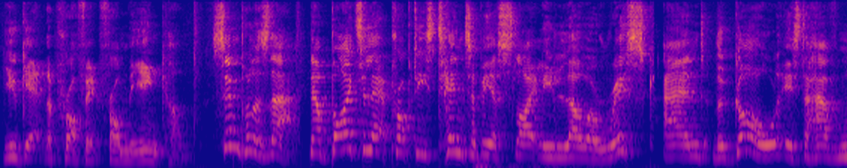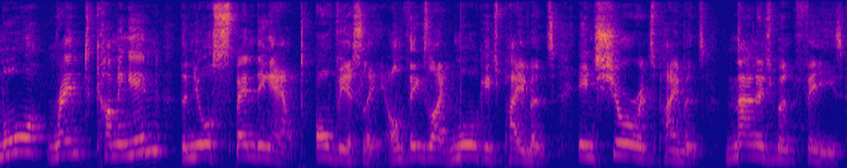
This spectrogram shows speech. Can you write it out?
you get the profit from the income. Simple as that. Now, buy to let properties tend to be a slightly lower risk, and the goal is to have more rent coming in than you're spending out, obviously, on things like mortgage payments, insurance payments, management fees,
